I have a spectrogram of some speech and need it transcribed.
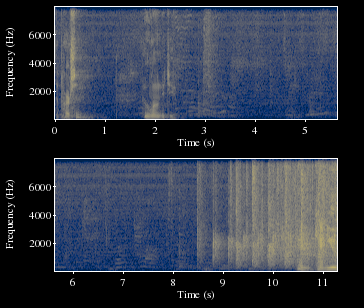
the person who wounded you. Can, can you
